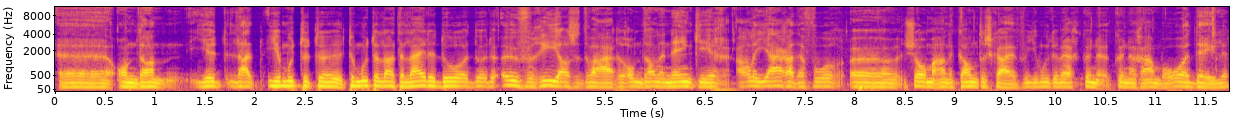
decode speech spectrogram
Eh, om dan je, laat, je moet te, te moeten laten leiden door, door de euforie als het ware. Om dan in één keer alle jaren daarvoor eh, zomaar aan de kant te schuiven. Je moet hem echt kunnen, kunnen gaan beoordelen.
